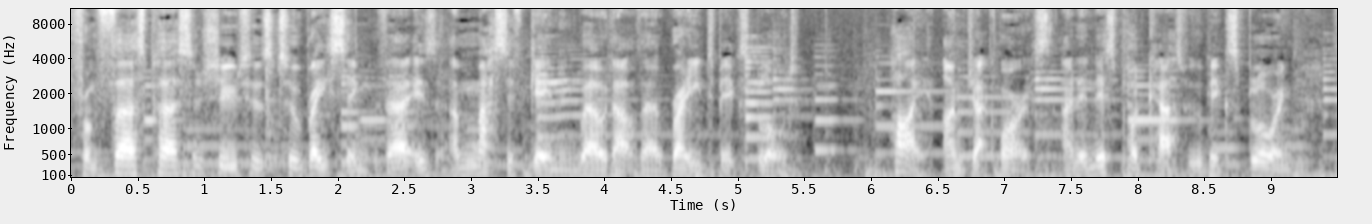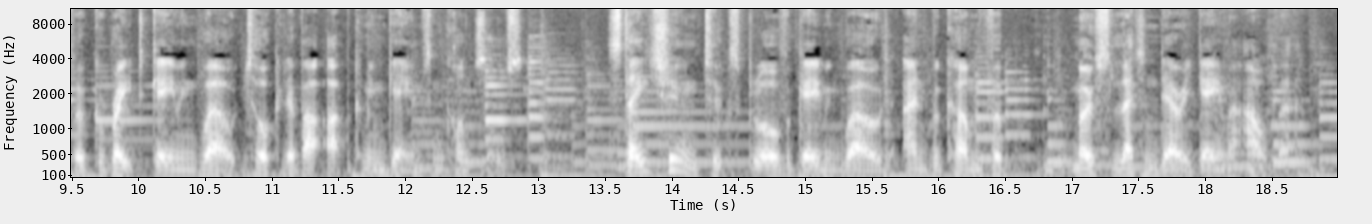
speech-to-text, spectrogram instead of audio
From first person shooters to racing, there is a massive gaming world out there ready to be explored. Hi, I'm Jack Morris, and in this podcast, we will be exploring the great gaming world, talking about upcoming games and consoles. Stay tuned to explore the gaming world and become the most legendary gamer out there.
